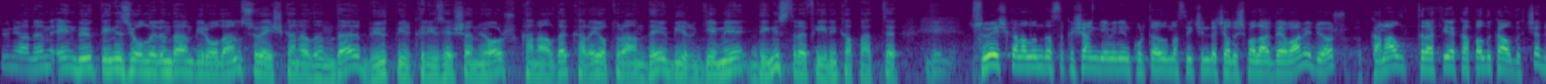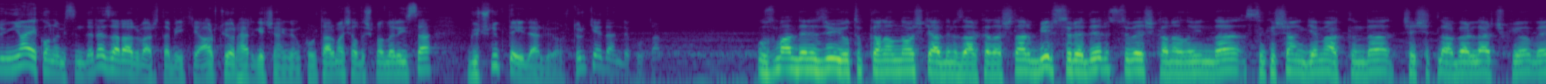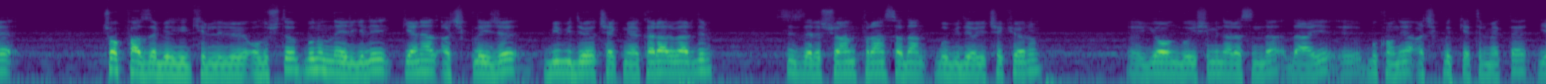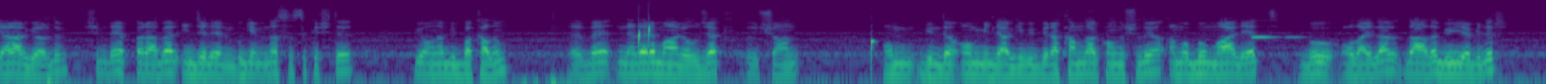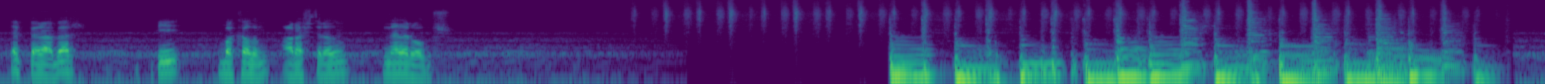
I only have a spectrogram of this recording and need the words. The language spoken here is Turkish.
Dünyanın en büyük deniz yollarından biri olan Süveyş kanalında büyük bir kriz yaşanıyor. Kanalda karaya oturan dev bir gemi deniz trafiğini kapattı. Gemi Süveyş kanalında sıkışan geminin kurtarılması için de çalışmalar devam ediyor. Kanal trafiğe kapalı kaldıkça dünya ekonomisinde de zarar var tabii ki. Artıyor her geçen gün. Kurtarma çalışmaları ise güçlükle ilerliyor. Türkiye'den de kurtar Uzman Denizci YouTube kanalına hoş geldiniz arkadaşlar. Bir süredir Süveyş kanalında sıkışan gemi hakkında çeşitli haberler çıkıyor ve çok fazla bilgi kirliliği oluştu. Bununla ilgili genel açıklayıcı bir video çekmeye karar verdim. Sizlere şu an Fransa'dan bu videoyu çekiyorum. Ee, Yoğun bu işimin arasında dahi e, bu konuya açıklık getirmekte yarar gördüm. Şimdi hep beraber inceleyelim. Bu gemi nasıl sıkıştı? Bir ona bir bakalım ve nelere mal olacak. E, Şu an 10 günde 10 milyar gibi bir rakamlar konuşuluyor ama bu maliyet, bu olaylar daha da büyüyebilir. Hep beraber bir bakalım, araştıralım neler olmuş.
